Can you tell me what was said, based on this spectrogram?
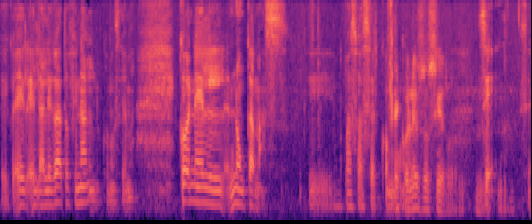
el, el alegato final, ¿cómo se llama? Con el nunca más. Y pasó a ser como... Que con eso cierro. Sí, sí. sí.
